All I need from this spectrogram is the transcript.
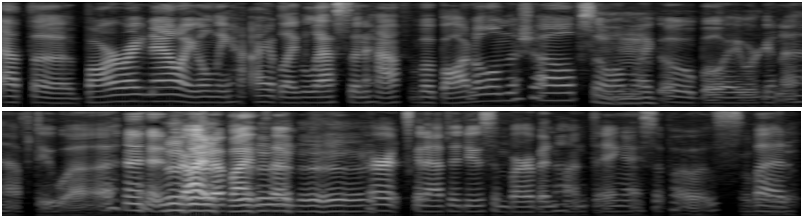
at the bar right now, I only ha- I have like less than half of a bottle on the shelf, so I'm Mhm. like, oh boy, we're gonna have to uh, try to find some. Kurt's gonna have to do some bourbon hunting, I suppose. I but it.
